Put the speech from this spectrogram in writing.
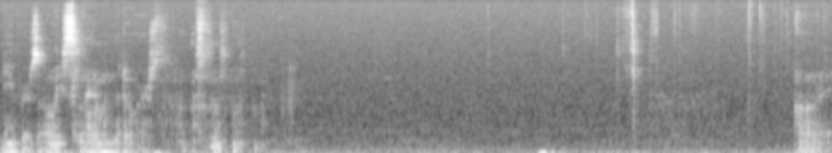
Neighbors always slamming the doors. All right.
